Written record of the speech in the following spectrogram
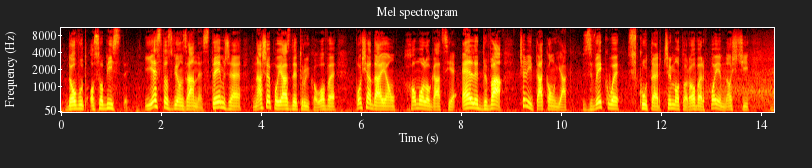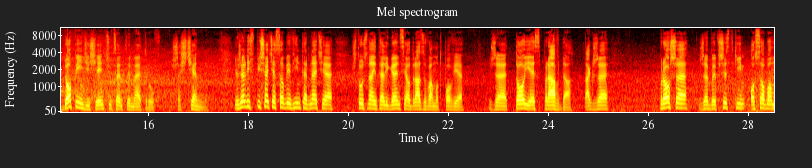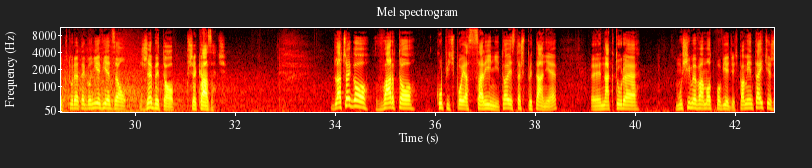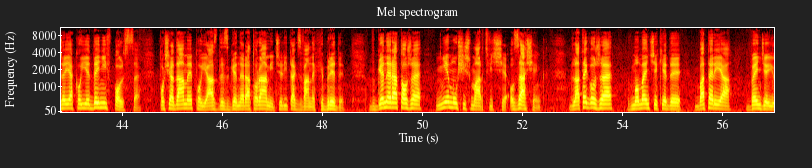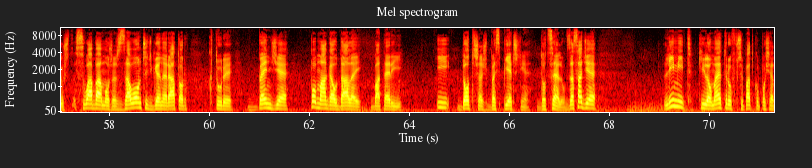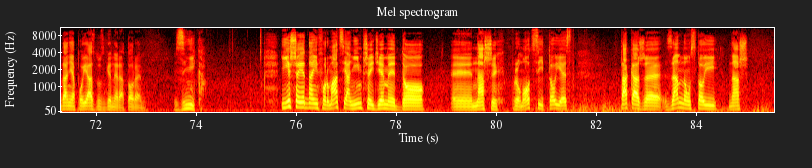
dowód osobisty. Jest to związane z tym, że nasze pojazdy trójkołowe posiadają homologację L2, czyli taką jak zwykły skuter czy motorower w pojemności do 50 cm3. Jeżeli wpiszecie sobie w internecie, sztuczna inteligencja od razu Wam odpowie, że to jest prawda. Także proszę, żeby wszystkim osobom, które tego nie wiedzą, żeby to przekazać. Dlaczego warto kupić pojazd Sarini? To jest też pytanie, y, na które musimy Wam odpowiedzieć. Pamiętajcie, że jako jedyni w Polsce posiadamy pojazdy z generatorami, czyli tak zwane hybrydy. W generatorze nie musisz martwić się o zasięg, dlatego że w momencie, kiedy bateria będzie już słaba, możesz załączyć generator, który będzie pomagał dalej baterii i dotrzesz bezpiecznie do celu. W zasadzie limit kilometrów w przypadku posiadania pojazdu z generatorem znika. I jeszcze jedna informacja, nim przejdziemy do e, naszych promocji, to jest taka, że za mną stoi nasz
